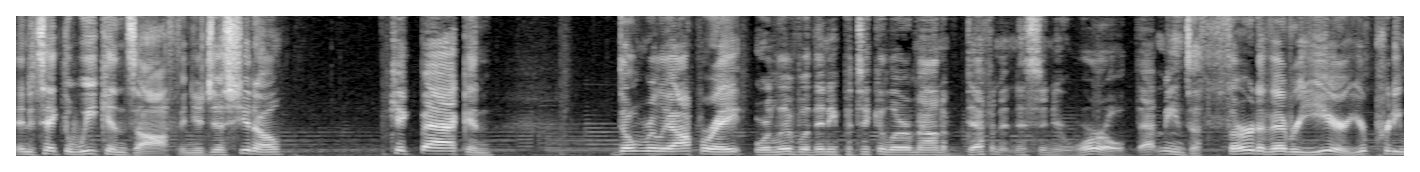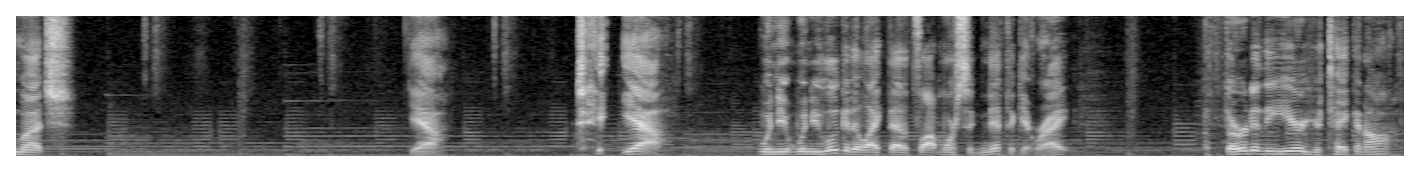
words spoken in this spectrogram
And you take the weekends off and you just, you know, kick back and don't really operate or live with any particular amount of definiteness in your world. That means a third of every year you're pretty much yeah. yeah. When you when you look at it like that, it's a lot more significant, right? A third of the year you're taking off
